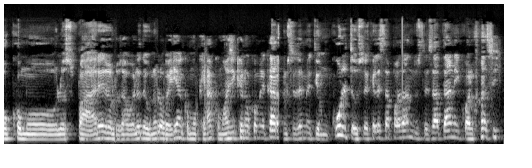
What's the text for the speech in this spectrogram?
o como los padres o los abuelos de uno lo veían, como que, ah, ¿cómo así que no come carne? Usted se metió en un culto, ¿usted qué le está pasando? ¿Usted es satánico? Algo así.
